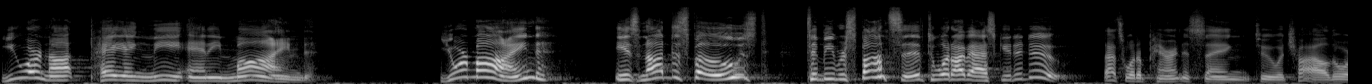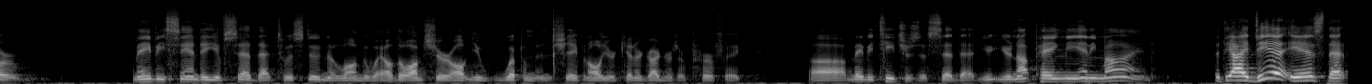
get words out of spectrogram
You are not paying me any mind. Your mind is not disposed to be responsive to what I've asked you to do. That's what a parent is saying to a child, or maybe, Sandy, you've said that to a student along the way, although I'm sure all, you whip them into shape and all your kindergartners are perfect. Uh, maybe teachers have said that. You, you're not paying me any mind. But the idea is that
